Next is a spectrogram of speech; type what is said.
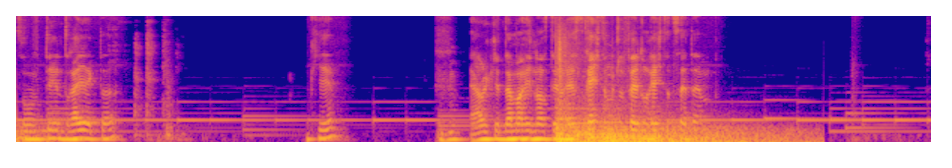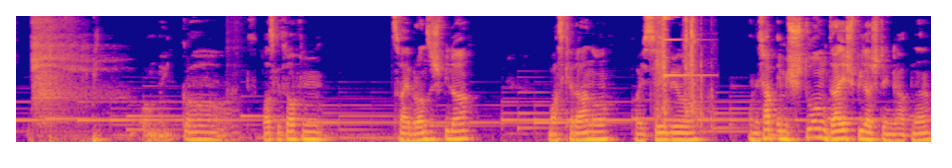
So, den Dreieck da. Okay. Ja, okay, dann mache ich noch den Rest. Rechte Mittelfeld und rechte ZM. Was getroffen? Zwei Bronzespieler. Mascherano, Eusebio. Und ich habe im Sturm drei Spieler stehen gehabt, ne?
